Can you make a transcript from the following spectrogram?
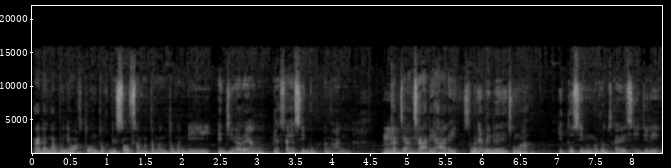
rada nggak punya waktu untuk di solve sama teman-teman di engineer yang biasanya sibuk dengan Hmm. kerjaan sehari-hari. Sebenarnya bedanya cuma itu sih menurut saya sih. Jadi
